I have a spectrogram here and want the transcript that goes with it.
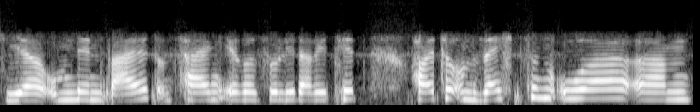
hier um den Wald und zeigen ihre Solidarität. Heute um 16 Uhr ähm,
